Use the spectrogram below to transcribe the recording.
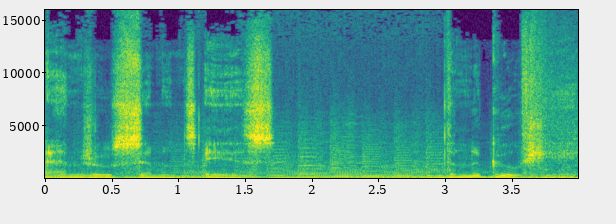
Andrew Simmons is the negotiator.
